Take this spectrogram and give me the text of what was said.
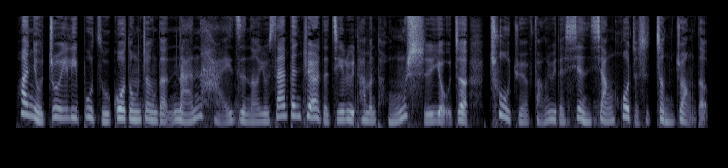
患有注意力不足过动症的男孩子呢，有三分之二的几率，他们同时有着触觉防御的现象或者是症状的。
